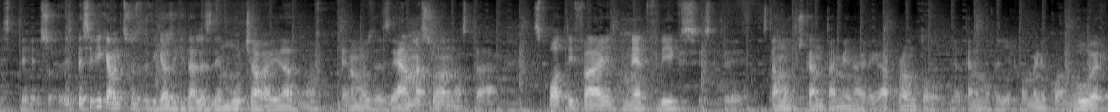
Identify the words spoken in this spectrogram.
Este, específicamente son certificados digitales de mucha variedad, ¿no? Tenemos desde Amazon hasta Spotify, Netflix, este, estamos buscando también agregar pronto, ya tenemos ahí el convenio con Uber.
